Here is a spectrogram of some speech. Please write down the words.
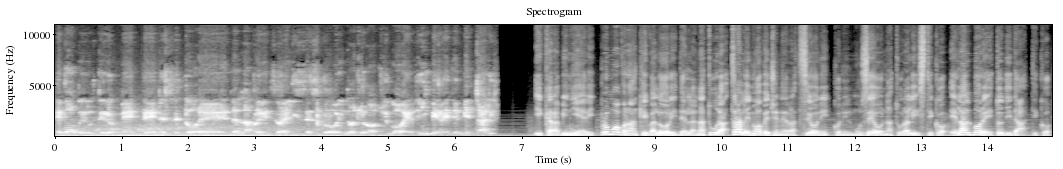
evolvere ulteriormente nel settore della prevenzione del dissesto idrogeologico e degli inquinamenti ambientali. I carabinieri promuovono anche i valori della natura tra le nuove generazioni con il museo naturalistico e l'alboreto didattico.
